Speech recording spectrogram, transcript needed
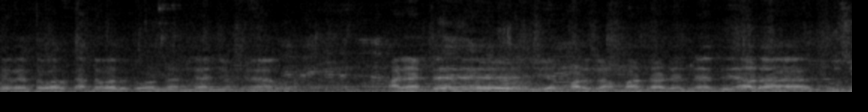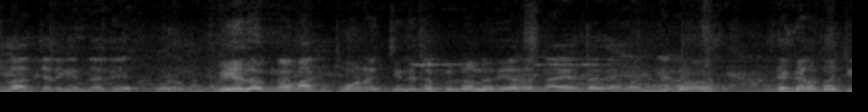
మీరు ఎంతవరకు అంతవరకు ఉండండి అని చెప్పినారు. అని అంటే ఏం మనసులో మాట్లాడండి అది ఆడ చూసులో అది జరిగింది అది. వేదంగా మాకు ఫోన్ వచ్చింది ఇట్లా పిల్లలు ఏదన్నా అవుతుందేమో అని నేను దగ్గరకు వచ్చి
